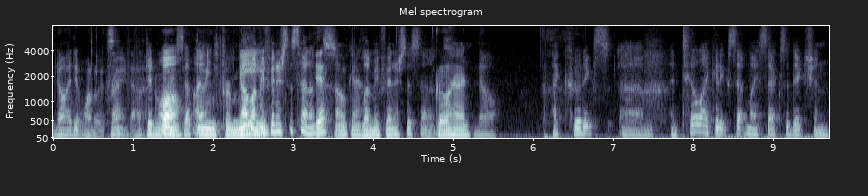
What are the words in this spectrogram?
no i didn't want to accept Right. that Didn't want well, to accept that. I mean, for me, now let me finish the sentence. Yeah, Okay. Let me finish the sentence. Go ahead. no I could, ex- um, until I could accept my sex addiction,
